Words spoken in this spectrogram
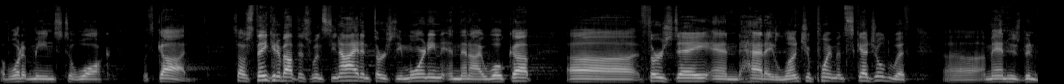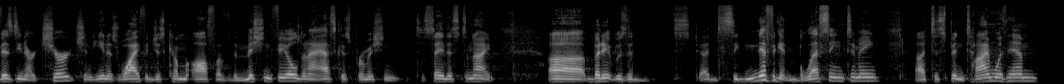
of what it means to walk with God. So I was thinking about this Wednesday night and Thursday morning, and then I woke up uh, Thursday and had a lunch appointment scheduled with uh, a man who's been visiting our church, and he and his wife had just come off of the mission field, and I asked his permission to say this tonight. Uh, but it was a, a, significant blessing to me uh, to spend time with him.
